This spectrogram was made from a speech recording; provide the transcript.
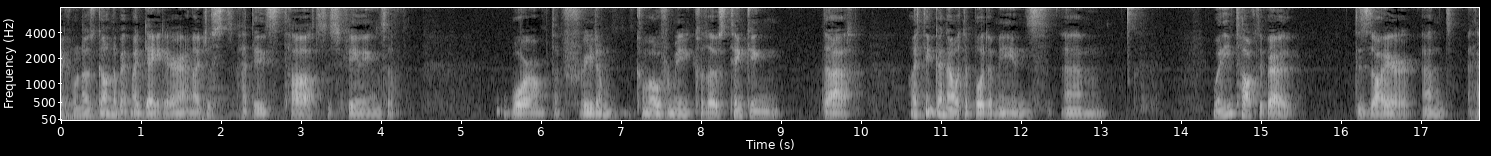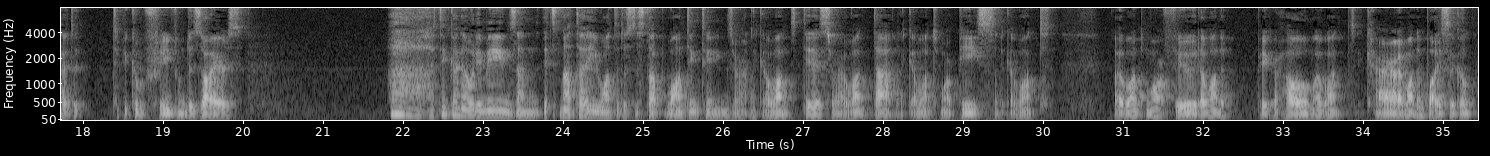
everyone. I was going about my day there, and I just had these thoughts, these feelings of warmth and freedom come over me because I was thinking that I think I know what the Buddha means. Um, when he talked about desire and how to, to become free from desires, I think I know what he means, and it's not that he wanted us to stop wanting things, or like I want this, or I want that, like I want more peace, like I want, I want more food, I want a bigger home, I want a car, I want a bicycle,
